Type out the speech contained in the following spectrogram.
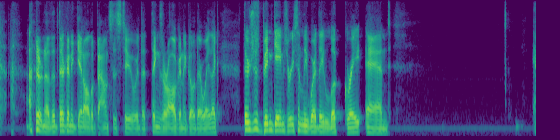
I don't know that they're going to get all the bounces too, or that things are all going to go their way. Like there's just been games recently where they look great and.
